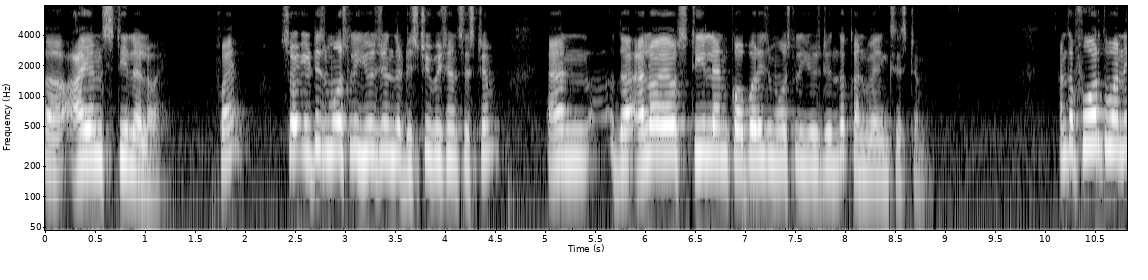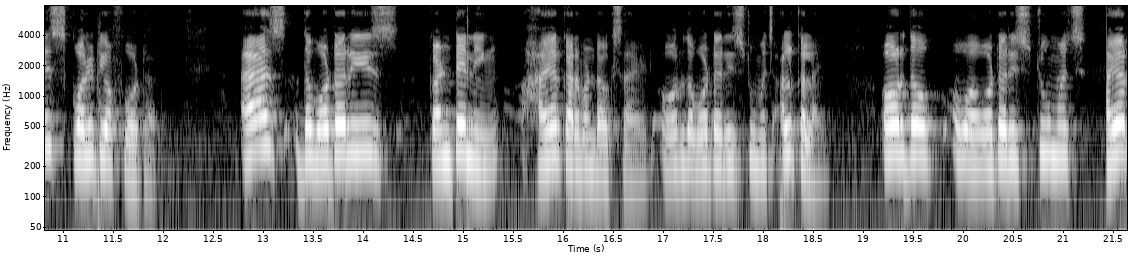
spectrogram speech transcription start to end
uh, iron steel alloy. Fine? So it is mostly used in the distribution system and the alloy of steel and copper is mostly used in the conveying system. And the fourth one is quality of water. As the water is containing higher carbon dioxide or the water is too much alkaline or the water is too much higher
